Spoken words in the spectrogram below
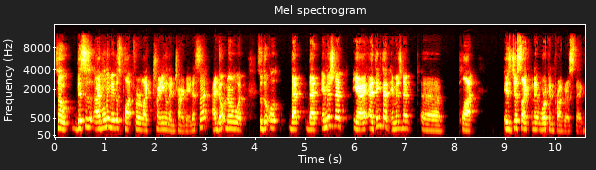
So this is, I've only made this plot for like training on the entire data set. I don't know what, so the, that that ImageNet, yeah, I, I think that ImageNet uh, plot is just like a work in progress thing.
